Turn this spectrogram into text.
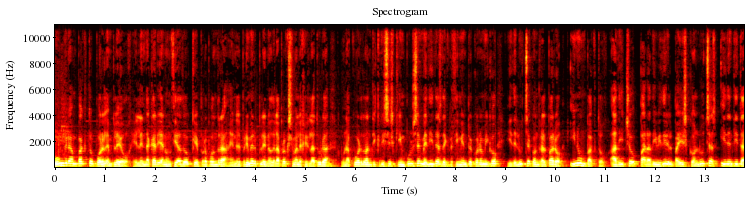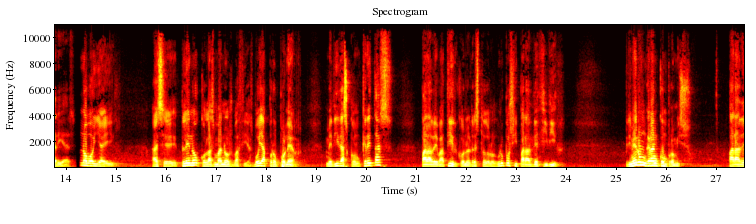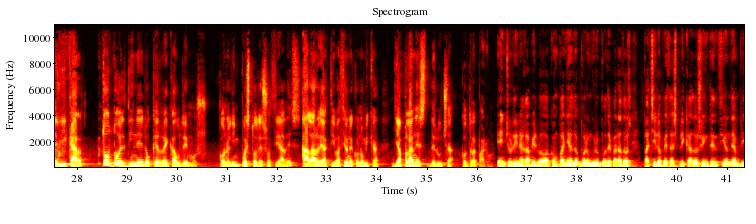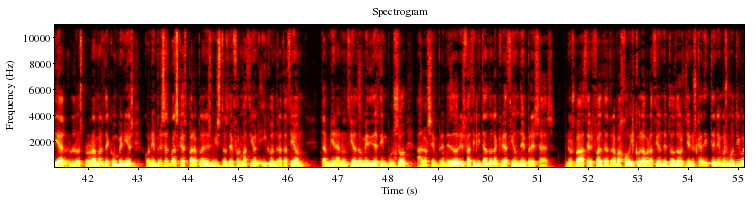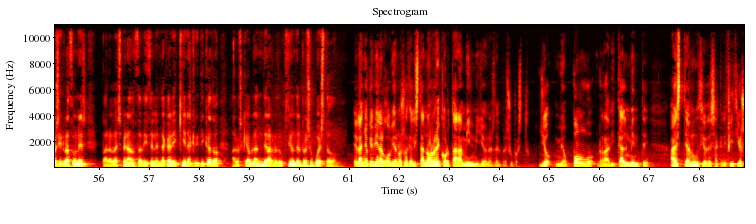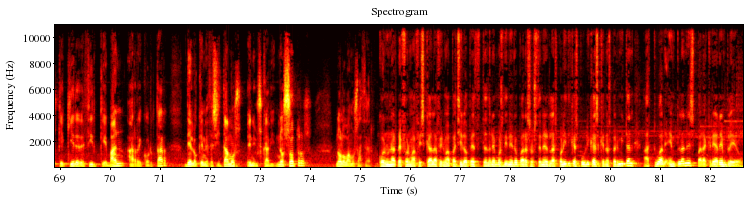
Un gran pacto por el empleo. El Endacari ha anunciado que propondrá en el primer pleno de la próxima legislatura un acuerdo anticrisis que impulse medidas de crecimiento económico y de lucha contra el paro, y no un pacto, ha dicho, para dividir el país con luchas identitarias. No voy a ir a ese pleno con las manos vacías. Voy a proponer medidas concretas para debatir con el resto de los grupos y para decidir. Primero, un gran compromiso para dedicar todo el dinero que recaudemos con el impuesto de sociedades a la reactivación económica y a planes de lucha contra el paro. En Churdínaga, Bilbao, acompañado por un grupo de parados, Pachi López ha explicado su intención de ampliar los programas de convenios con empresas vascas para planes mixtos de formación y contratación. También ha anunciado medidas de impulso a los emprendedores facilitando la creación de empresas. Nos va a hacer falta trabajo y colaboración de todos, y en Euskadi tenemos motivos y razones para la esperanza, dice el Endacari, quien ha criticado a los que hablan de la reducción del presupuesto. El año que viene el gobierno socialista no recortará mil millones del presupuesto. Yo me opongo radicalmente a este anuncio de sacrificios que quiere decir que van a recortar de lo que necesitamos en Euskadi. Nosotros no lo vamos a hacer. Con una reforma fiscal, afirma Pachi López, tendremos dinero para sostener las políticas públicas que nos permitan actuar en planes para crear empleo.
